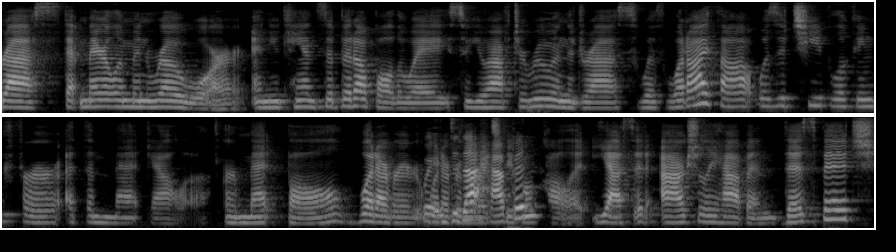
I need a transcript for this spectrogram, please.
dress that Marilyn Monroe wore, and you can't zip it up all the way, so you have to ruin the dress with what I thought was a cheap looking fur at the Met Gala or Met Ball, whatever, Wait, whatever did the that rich people happen? call it. Yes, it actually happened. This bitch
